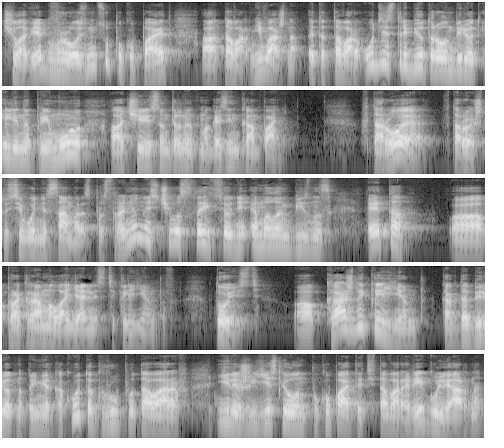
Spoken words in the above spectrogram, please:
человек в розницу покупает а, товар. Неважно, этот товар у дистрибьютора он берет или напрямую а, через интернет-магазин компании. Второе, второе, что сегодня самое распространенное, из чего состоит сегодня MLM бизнес, это э, программа лояльности клиентов. То есть каждый клиент, когда берет, например, какую-то группу товаров, или же если он покупает эти товары регулярно,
